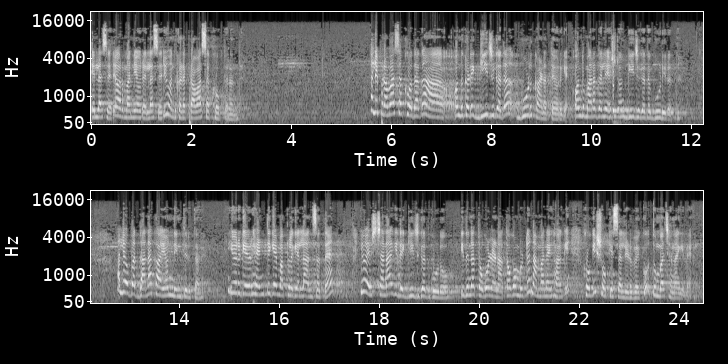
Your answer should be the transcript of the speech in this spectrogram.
ಎಲ್ಲ ಸೇರಿ, ಅವ್ರ ಮನೆಯವರೆಲ್ಲ ಸೇರಿ ಒಂದು ಕಡೆ ಪ್ರವಾಸಕ್ಕೆ ಹೋಗ್ತಾರಂತೆ. ಅಲ್ಲಿ ಪ್ರವಾಸಕ್ಕೆ ಹೋದಾಗ ಒಂದು ಕಡೆ ಗೀಜಗದ ಗೂಡು ಕಾಣುತ್ತೆ ಅವ್ರಿಗೆ. ಒಂದು ಮರದಲ್ಲಿ ಎಷ್ಟೊಂದು ಗೀಜಗದ ಗೂಡಿರುತ್ತೆ. ಅಲ್ಲಿ ಒಬ್ಬ ದನ ಕಾಯೋನ್ ನಿಂತಿರ್ತಾನೆ. ಇವ್ರಿಗೆ ಇವ್ರ ಹೆಂಡತಿಗೆ ಮಕ್ಳಿಗೆಲ್ಲ ಅನ್ಸುತ್ತೆ ಅಯ್ಯೋ ಎಷ್ಟು ಚೆನ್ನಾಗಿದೆ ಗೀಜ್ಗದ್ ಗೂಡು, ಇದನ್ನ ತಗೊಳ್ಳೋಣ, ತಗೊಂಡ್ಬಿಟ್ಟು ನಮ್ಮ ಮನೆಗೆ ಹಾಕಿ ಹೋಗಿ ಶೋಕೇಸಲ್ಲಿ ಇಡಬೇಕು ತುಂಬಾ ಚೆನ್ನಾಗಿದೆ.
